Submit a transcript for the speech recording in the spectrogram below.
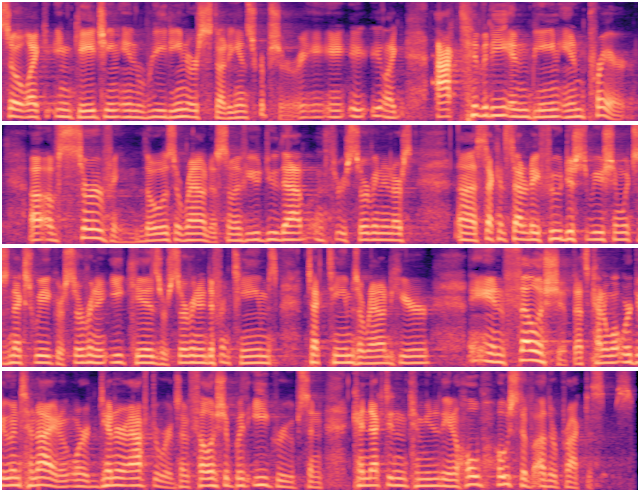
So, like engaging in reading or studying scripture, like activity and being in prayer, uh, of serving those around us. Some of you do that through serving in our uh, second Saturday food distribution, which is next week, or serving in e-kids, or serving in different teams, tech teams around here. In fellowship, that's kind of what we're doing tonight, or dinner afterwards, and fellowship with e-groups, and connected in community, and a whole host of other practices.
